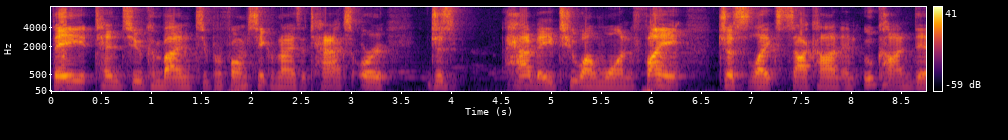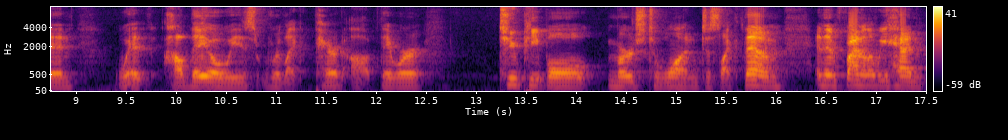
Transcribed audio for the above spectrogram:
they tend to combine to perform synchronized attacks or just have a two on one fight, just like Sakon and Ukon did with how they always were like paired up. They were two people merged to one, just like them. And then finally, we had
